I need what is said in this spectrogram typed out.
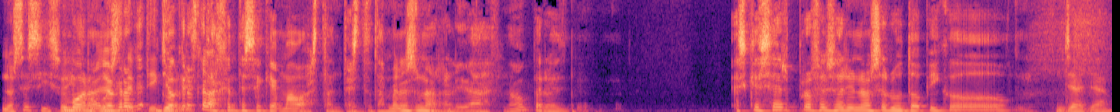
No sé si soy bueno, un poco yo creo, que, yo creo esto. que la gente se quema bastante. Esto también es una realidad, ¿no? Pero es que ser profesor y no ser utópico. Ya, ya.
